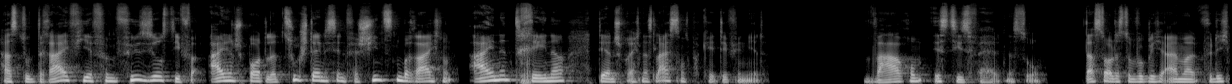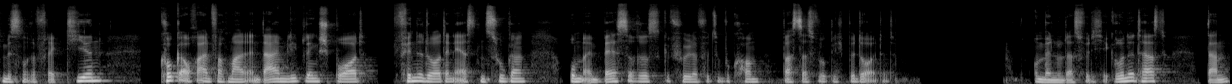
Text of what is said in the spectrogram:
hast du drei, vier, fünf Physios, die für einen Sportler zuständig sind in verschiedensten Bereichen und einen Trainer, der entsprechend das Leistungspaket definiert. Warum ist dieses Verhältnis so? Das solltest du wirklich einmal für dich ein bisschen reflektieren. Guck auch einfach mal in deinem Lieblingssport, finde dort den ersten Zugang, um ein besseres Gefühl dafür zu bekommen, was das wirklich bedeutet. Und wenn du das für dich ergründet hast, dann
